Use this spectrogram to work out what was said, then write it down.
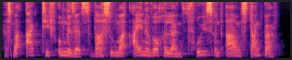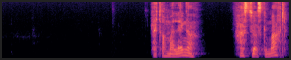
Das mal aktiv umgesetzt. Warst du mal eine Woche lang frühs und abends dankbar? Vielleicht auch mal länger. Hast du das gemacht?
